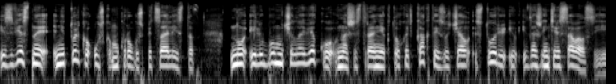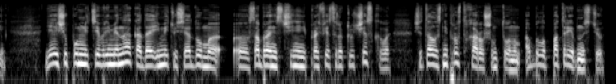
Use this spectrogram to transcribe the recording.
известны не только узкому кругу специалистов, но и любому человеку в нашей стране, кто хоть как-то изучал историю и, и даже интересовался ей. Я еще помню те времена, когда иметь у себя дома э, собрание сочинений профессора Ключевского считалось не просто хорошим тоном, а было потребностью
